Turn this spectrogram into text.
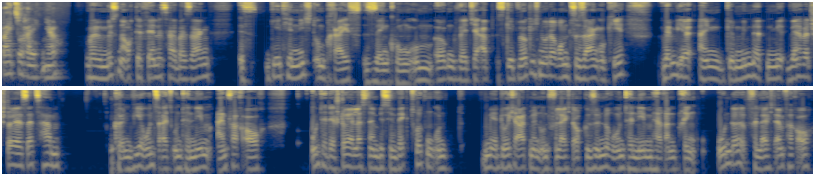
beizuhalten, ja. Weil wir müssen auch der Fairness halber sagen, es geht hier nicht um Preissenkung, um irgendwelche Ab. Es geht wirklich nur darum zu sagen, okay, wenn wir einen geminderten Mehrwertsteuersatz haben, können wir uns als Unternehmen einfach auch unter der Steuerlast ein bisschen wegdrücken und mehr durchatmen und vielleicht auch gesündere Unternehmen heranbringen oder vielleicht einfach auch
